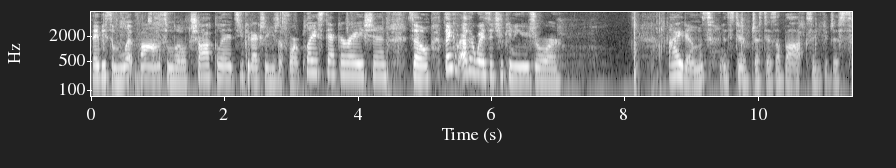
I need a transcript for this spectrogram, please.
maybe some lip balm, some little chocolates. You could actually use it for a place decoration. So think of other ways that you can use your items instead of just as a box. So you could just,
